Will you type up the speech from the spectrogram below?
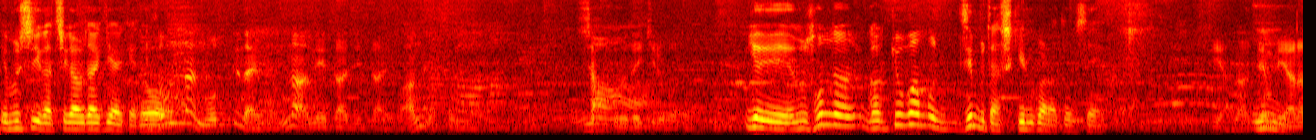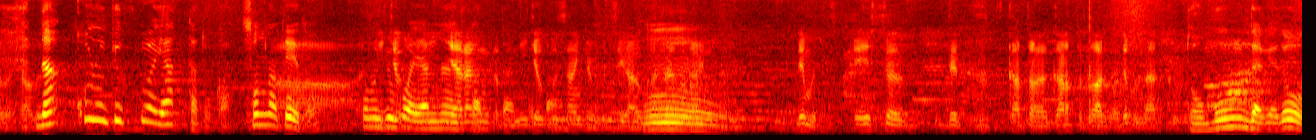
MC が違うだけやけそどんなん持ってないもんなネタ自体は。あんのそんなの。シャッフルできること。いやいやそんな楽曲はもう全部出し切るからどうせ。いやな全部やらなきゃ。なこの曲はやったとかそんな程度。この曲はやらなかったとか。2曲3曲違うからうんでも演出がでガラッとガラッと変わるのでもなく。と思うんだけど、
